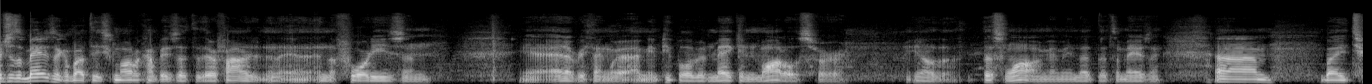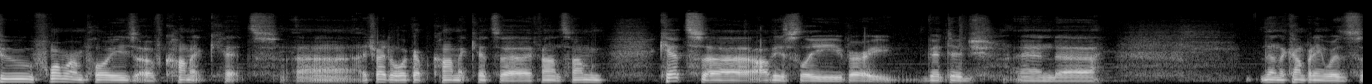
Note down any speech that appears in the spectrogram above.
which is amazing about these model companies that they were founded in the, in the 40s and yeah, and everything. Where I mean people have been making models for you know this long. I mean that that's amazing. Um, by two former employees of Comet Kits. Uh, I tried to look up Comet Kits. Uh, I found some kits, uh, obviously very vintage, and uh, then the company was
